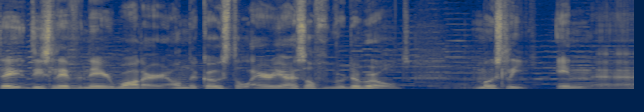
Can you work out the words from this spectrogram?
They these live near water on the coastal areas of the world, mostly in uh,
